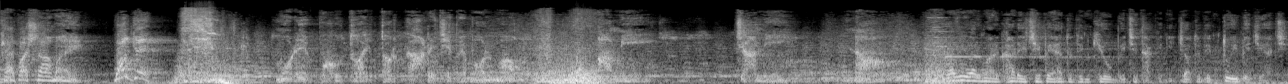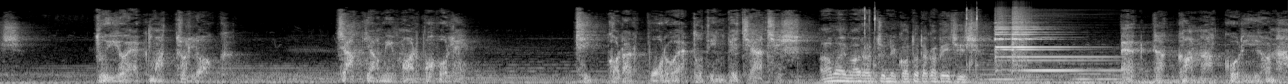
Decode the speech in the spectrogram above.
খ্যাপাস না আমায় বলকে মরে ভূত হয় তোর ঘাড়ে চেপে বলব আমি জানি না। রবি বর্মার ঘাড়ে চেপে এতদিন কেউ বেঁচে থাকেনি যতদিন তুই বেঁচে আছিস। তুইও একমাত্র লোক যাকে আমি মারবো বলে। ঠিক করার পরও এতদিন বেঁচে আছিস। আমায় মারার জন্য কত টাকা পেয়েছিস? একটা কানা করিও না।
